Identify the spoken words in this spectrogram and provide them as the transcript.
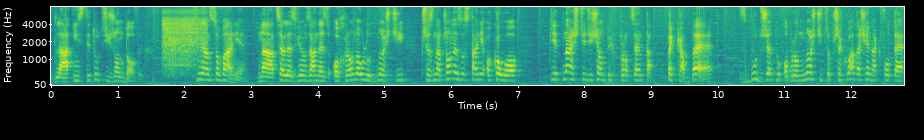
dla instytucji rządowych. Finansowanie na cele związane z ochroną ludności przeznaczone zostanie około 0,15% PKB z budżetu obronności, co przekłada się na kwotę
